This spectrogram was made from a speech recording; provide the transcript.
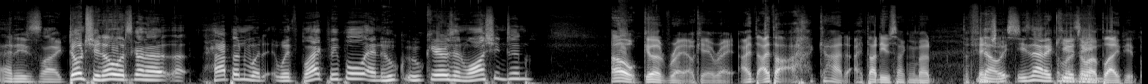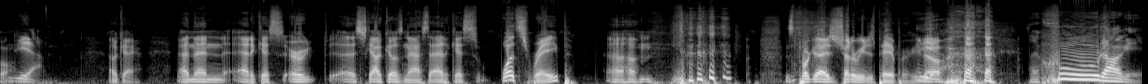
and he's like, "Don't you know what's going to uh, happen with with black people and who who cares in Washington?" oh, good, right, okay, right. I, I thought, God, I thought he was talking about the finches. No, he's not I thought he was accusing talking about black people. Yeah. Okay. And then Atticus or uh, Scout goes and asks Atticus, "What's rape?" Um, this poor guy's just trying to read his paper, you know. Like, whoo, doggy.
